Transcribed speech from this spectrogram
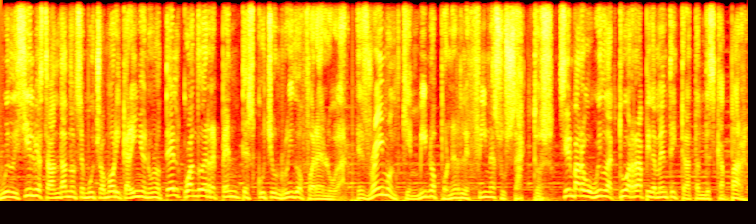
Will y Silvia estaban dándose mucho amor y cariño en un hotel cuando de repente escucha un ruido fuera del lugar. Es Raymond quien vino a ponerle fin a sus actos. Sin embargo, Will actúa rápidamente y tratan de escapar.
